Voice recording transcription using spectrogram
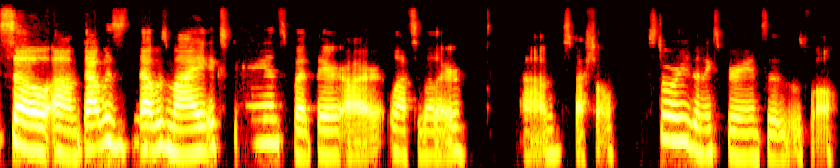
So um, that was that was my experience, but there are lots of other um, special stories and experiences as well.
